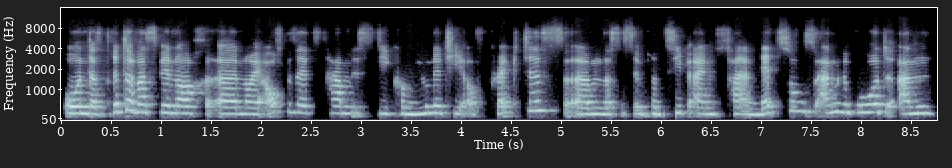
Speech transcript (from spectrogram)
Und das Dritte, was wir noch äh, neu aufgesetzt haben, ist die Community of Practice. Ähm, das ist im Prinzip ein Vernetzungsangebot an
